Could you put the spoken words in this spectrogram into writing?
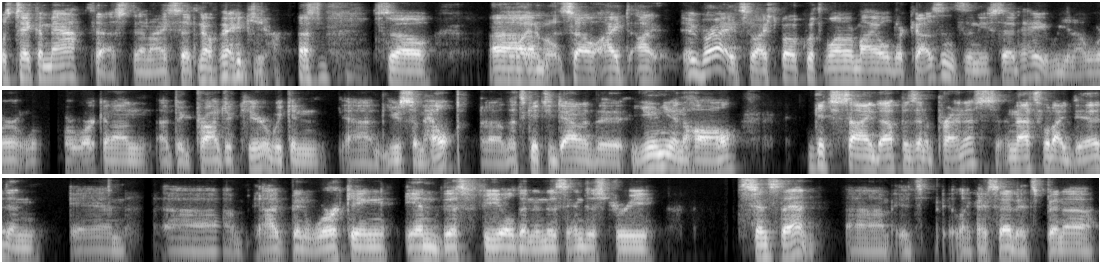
was take a math test, and I said no, thank you. so. Um, so I, I, right. So I spoke with one of my older cousins, and he said, "Hey, you know, we're we're working on a big project here. We can uh, use some help. Uh, let's get you down to the union hall, get you signed up as an apprentice." And that's what I did. And and uh, I've been working in this field and in this industry since then. Um, it's like I said, it's been a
